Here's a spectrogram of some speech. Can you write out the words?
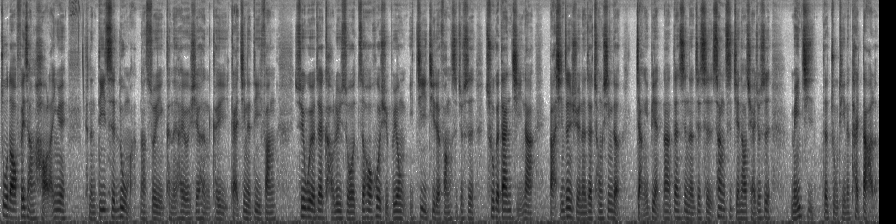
做到非常好啦，因为可能第一次录嘛，那所以可能还有一些很可以改进的地方，所以我有在考虑说之后或许不用一季一季的方式，就是出个单集，那把行政学呢再重新的讲一遍。那但是呢，这次上次检讨起来就是。每一集的主题呢太大了，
